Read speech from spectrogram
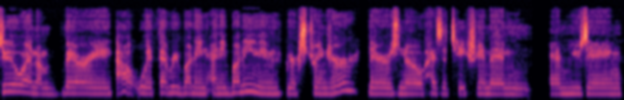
to. And I'm very out with everybody and anybody, even if you're a stranger. There's no hesitation in and using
